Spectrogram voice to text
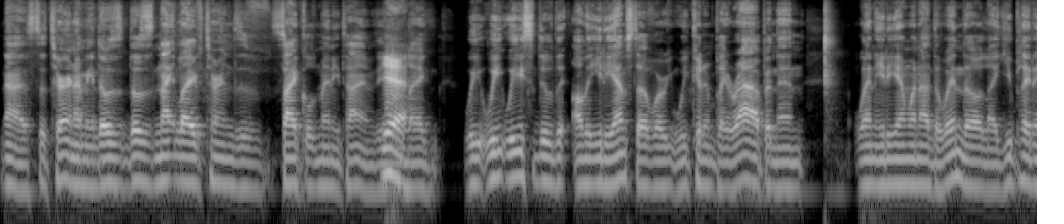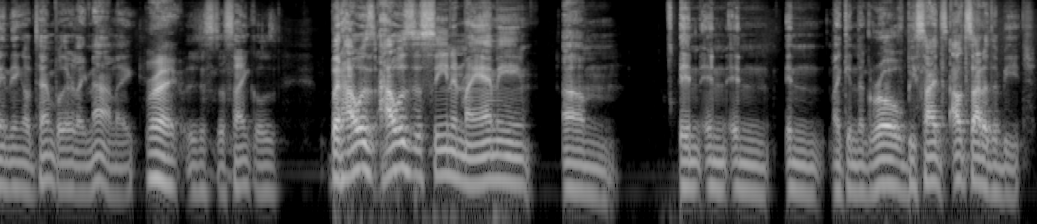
Nah, it's the turn. I mean, those those nightlife turns have cycled many times. you Yeah. know? like we, we we used to do the, all the EDM stuff where we couldn't play rap, and then when EDM went out the window, like you played anything up tempo, they're like, nah, like Right. it's just the cycles. But how was how was the scene in Miami, um, in in in in like in the Grove besides outside of the beach?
